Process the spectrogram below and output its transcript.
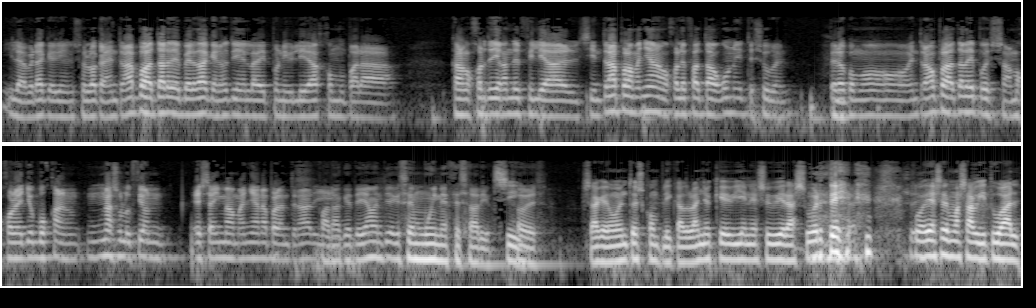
y la verdad que bien. Solo que al entrenar por la tarde es verdad que no tienen la disponibilidad como para... Que a lo mejor te llegan del filial. Si entrenas por la mañana a lo mejor le falta alguno y te suben. Pero como entramos por la tarde, pues a lo mejor ellos buscan una solución esa misma mañana para entrenar. Y... Para que te llamen tiene que ser muy necesario, Sí. ¿sabes? O sea que de momento es complicado. El año que viene, si hubiera suerte, podría ser más habitual.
